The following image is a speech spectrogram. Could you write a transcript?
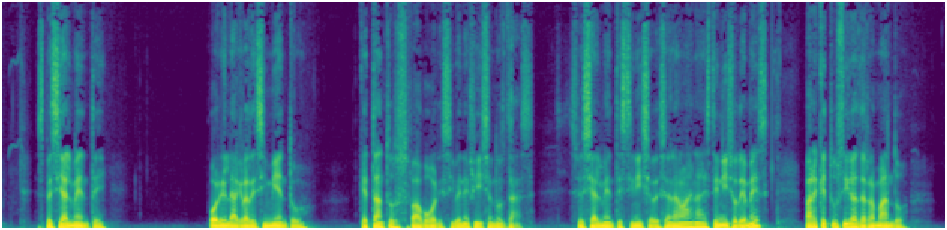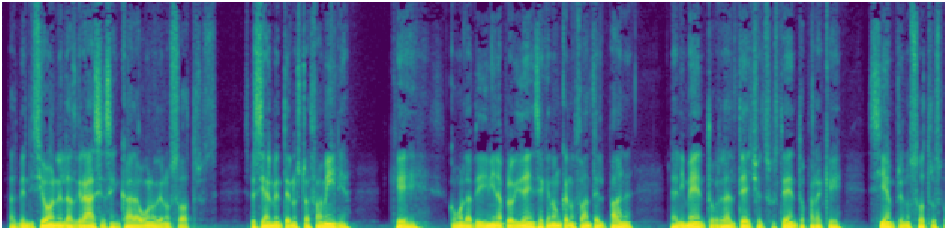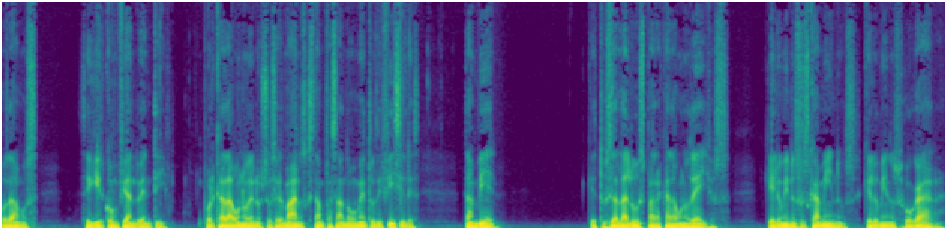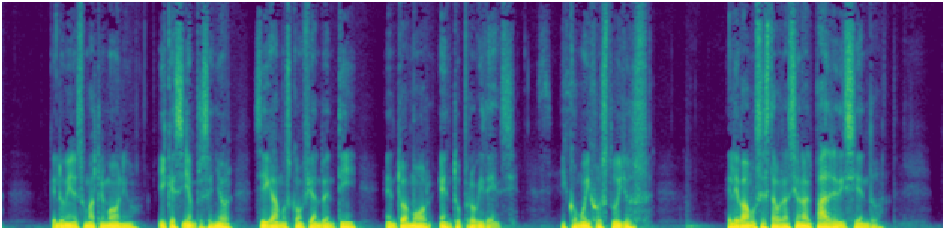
especialmente por el agradecimiento que tantos favores y beneficios nos das, especialmente este inicio de semana, este inicio de mes, para que tú sigas derramando las bendiciones, las gracias en cada uno de nosotros, especialmente en nuestra familia, que como la divina providencia, que nunca nos falte el pan, el alimento, ¿verdad? el techo, el sustento, para que siempre nosotros podamos seguir confiando en ti. Por cada uno de nuestros hermanos que están pasando momentos difíciles, también que tú seas la luz para cada uno de ellos, que ilumine sus caminos, que ilumine su hogar, que ilumine su matrimonio y que siempre, Señor, sigamos confiando en ti, en tu amor, en tu providencia. Y como hijos tuyos, elevamos esta oración al Padre diciendo,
